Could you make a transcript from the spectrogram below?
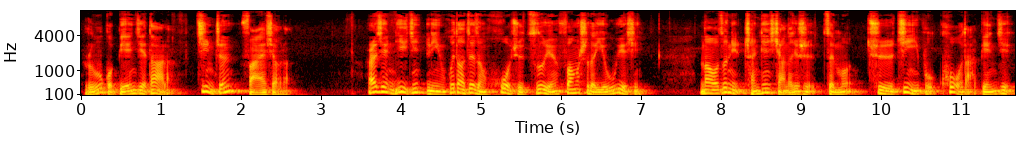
如果边界大了，竞争反而小了，而且你已经领会到这种获取资源方式的优越性，脑子里成天想的就是怎么去进一步扩大边界，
